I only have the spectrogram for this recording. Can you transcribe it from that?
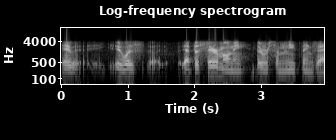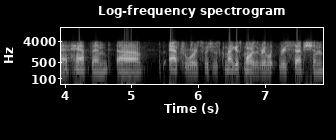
it it was uh, at the ceremony. There were some neat things that happened uh, afterwards, which was I guess more of the re- reception.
